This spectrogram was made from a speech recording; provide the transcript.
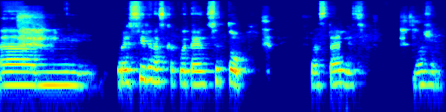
эм, просили нас какой-то антитоп составить. Можем?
